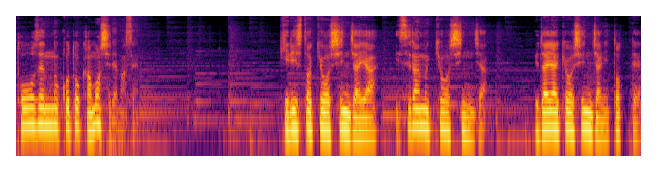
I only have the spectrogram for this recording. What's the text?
当然のことかもしれません。キリスト教信者やイスラム教信者、ユダヤ教信者にとって、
